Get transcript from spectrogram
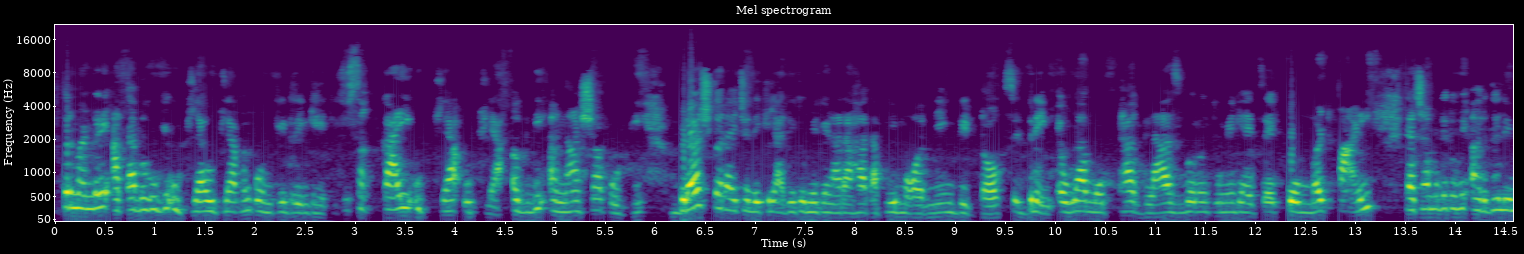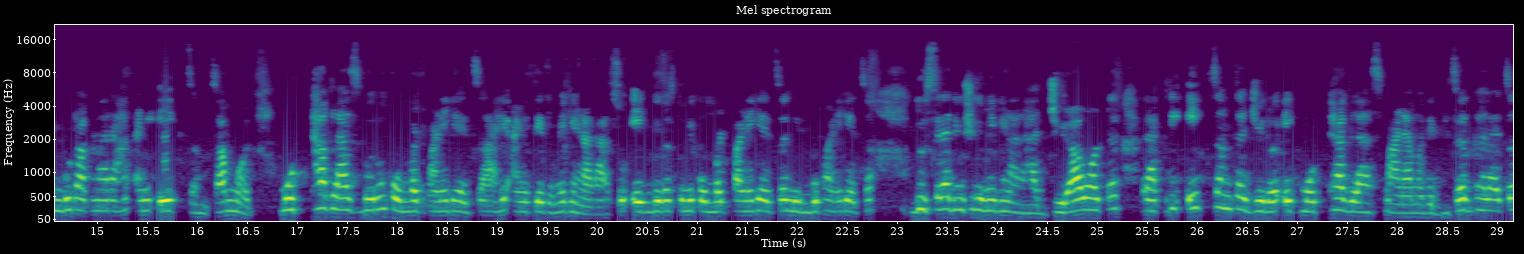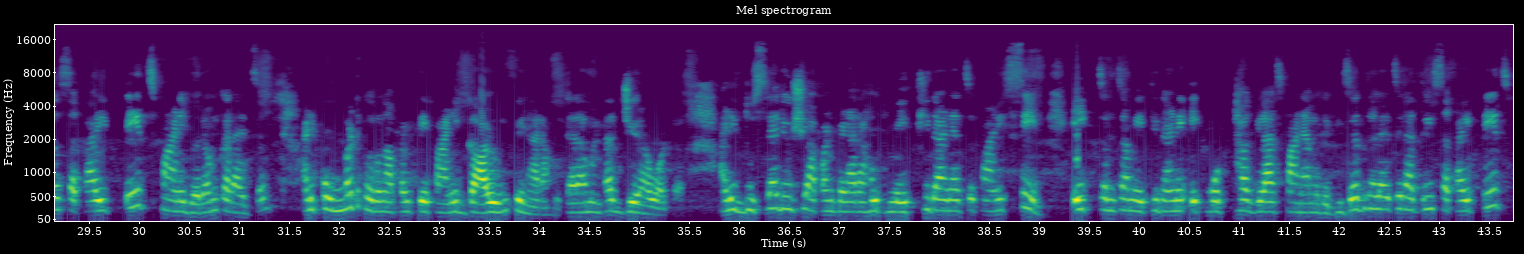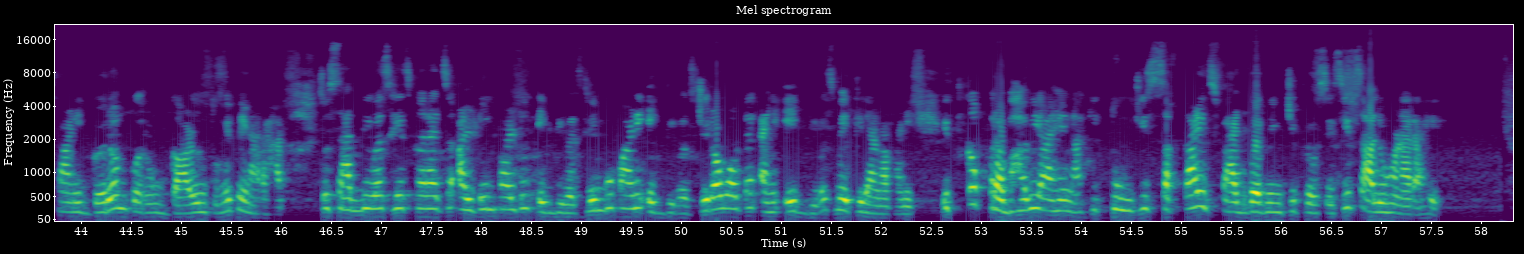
तर मंडळी आता बघू की उठल्या उठल्या आपण कोणती ड्रिंक घ्यायची. सकाळी उठल्या उठल्या अगदी अनाशा पोटी ब्रश करायच्या देखील आधी तुम्ही घेणार आहात. आपली मॉर्निंग डिटॉक्स ड्रिंक एवढा मोठा ग्लास भरून तुम्ही घ्यायचंय कोंबट पाणी. त्याच्यामध्ये तुम्ही अर्ध लिंबू टाकणार आहात आणि एक चमचा मध. मोठा ग्लास भरून कोंबट पाणी घ्यायचं आहे आणि ते तुम्ही घेणार आहात. सो एक दिवस तुम्ही कोंबट पाणी घ्यायचं लिंबू पाणी घ्यायचं. दुसऱ्या दिवशी तुम्ही घेणार आहात जिरा वॉटर रात्री एक चमचा जिरं एक मोठ्या ग्लास पाण्यामध्ये भिजत घालायचं. सकाळी तेच पाणी गरम करायचं आणि कोंबट करून आपण ते पाणी गाळून पिणार आहोत. त्याला म्हणतात जिरा वॉटर आणि दुसऱ्या दिवशी आपण पिणार आहोत मेथी दाण्याचं पाणी सेम एक चमचा मेथी दाणे एक मोठा ग्लास पाण्यामध्ये भिजत घालायचे रात्री. सकाळी तेच पाणी गरम करून गाळून तुम्ही पिणार आहात. सो सात दिवस हेच करायचं. आलटून पालटून एक दिवस लिंबू पाणी एक दिवस जिरा वॉटर आणि एक दिवस मेथी दाणा पाणी. इतकं प्रभावी आहे ना की तुमची सकाळीच फॅट बर्निंगची प्रोसेस ही चालू होणार आहे.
